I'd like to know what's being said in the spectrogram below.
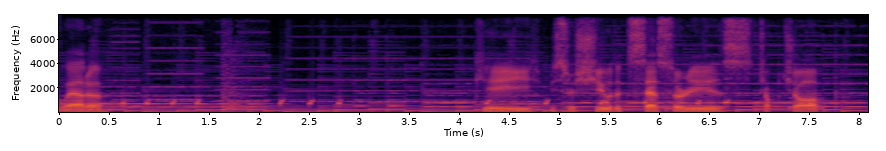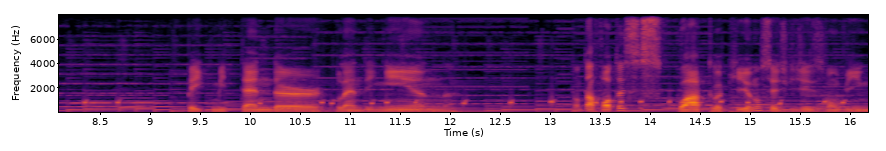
Ou era? Ok, Mr. Shield, Accessories, Chop Chop, Bake Me Tender, Blending In. Então tá, falta esses quatro aqui. Eu não sei de que dia eles vão vir.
